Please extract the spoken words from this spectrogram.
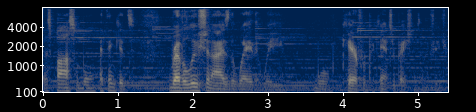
as possible. I think it's revolutionized the way that we will care for cancer patients in the future.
